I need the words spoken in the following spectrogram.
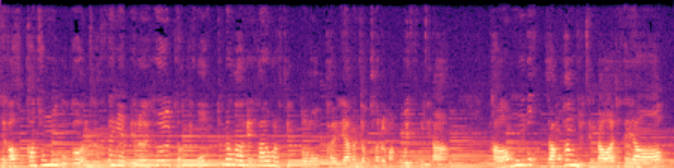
제가 속한 총무국은 학생회비를 효율적이고 투명하게 사용할 수 있도록 관리하는 역할을 맡고 있습니다. 다음 홍보국장 황유진 나와주세요.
